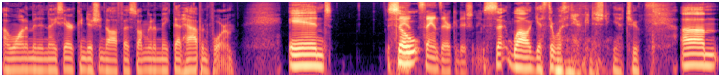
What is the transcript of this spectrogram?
I want him in a nice air conditioned office, so I'm going to make that happen for him. And so Sans- air conditioning Se- well, I guess there wasn't air conditioning. Yeah, true. Um,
